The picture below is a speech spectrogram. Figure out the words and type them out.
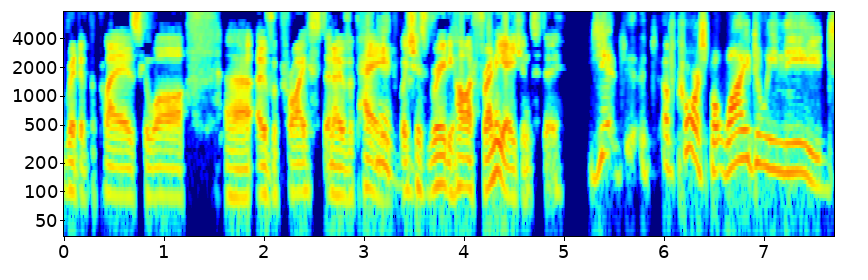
rid of the players who are uh, overpriced and overpaid, yeah. which is really hard for any agent to do. Yeah, of course, but why do we need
